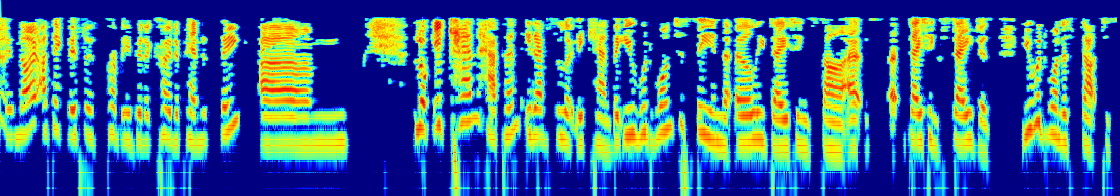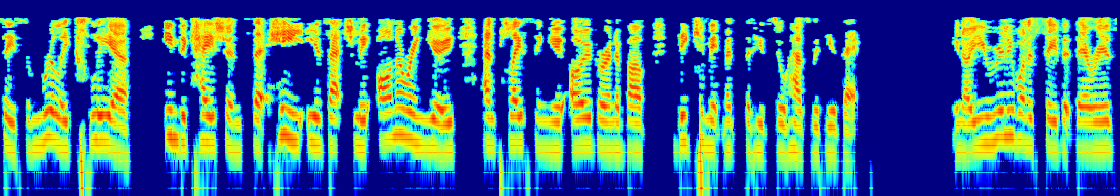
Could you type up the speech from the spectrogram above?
no, I think this is probably a bit of codependency. Um, look, it can happen. It absolutely can. But you would want to see in the early dating star, uh, uh, dating stages, you would want to start to see some really clear indications that he is actually honoring you and placing you over and above the commitments that he still has with his ex. You know, you really want to see that there is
